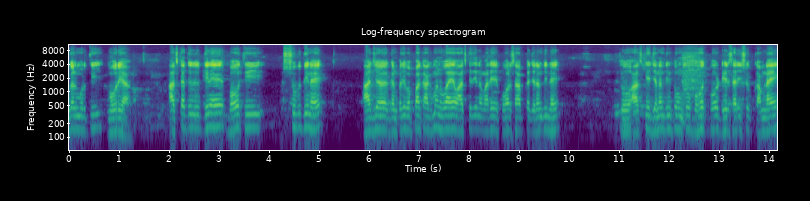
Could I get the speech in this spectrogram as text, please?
मंगल मूर्ति मौर्या। आज का दिन है, बहुत ही शुभ दिन है। आज गणपति बप्पा का आगमन हुआ है और आज के दिन हमारे पवार साहब का जन्मदिन है। तो आज के जन्मदिन पर उनको बहुत बहुत ढेर सारी शुभकामनाएँ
